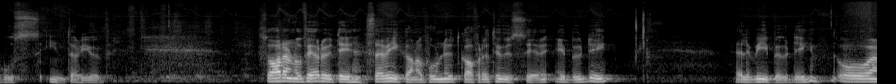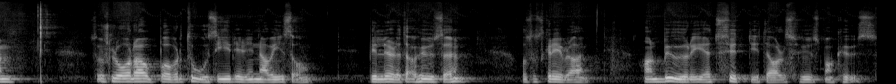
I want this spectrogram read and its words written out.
hos-intervju. Så har de dratt ut i Sævikan og funnet ut hvilket hus jeg bodde i. Eller vi bodde i. Og um, så slår de opp over to sider i denne avisa bildet av huset. Og så skriver de han bor i et 70-talls husbankhus.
